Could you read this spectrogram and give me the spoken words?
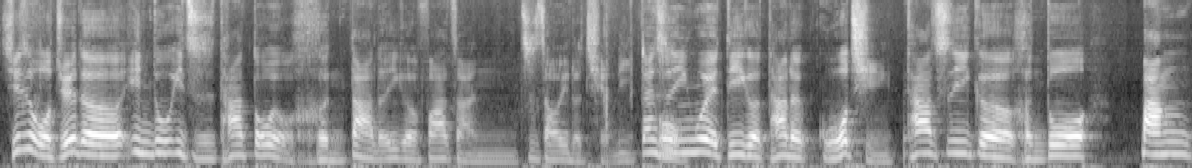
其实我觉得印度一直它都有很大的一个发展制造业的潜力，但是因为第一个，它的国情，它是一个很多邦，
